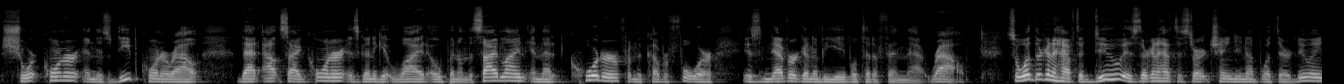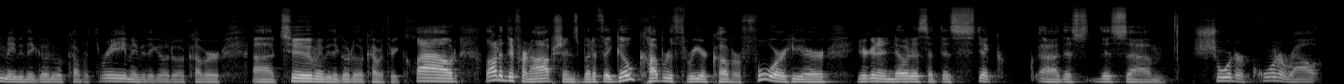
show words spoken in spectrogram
short corner and this deep corner route, that outside corner is going to get wide open on the sideline, and that quarter from the cover four is never going to be able to defend that route. So, what they're going to have to do is they're going to have to start changing up what they're doing. Maybe they go to a cover three, maybe they go to a cover uh, two, maybe they go to a cover three cloud, a lot of different options. But if they go cover three or cover four here, you're going to notice that this stick, uh, this this um, shorter corner route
